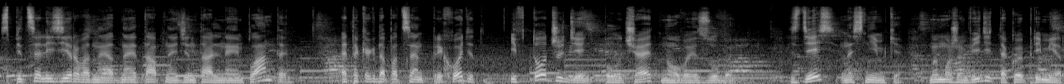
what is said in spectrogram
Специализированные одноэтапные дентальные импланты – это когда пациент приходит и в тот же день получает новые зубы. Здесь, на снимке, мы можем видеть такой пример.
